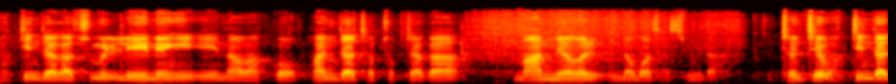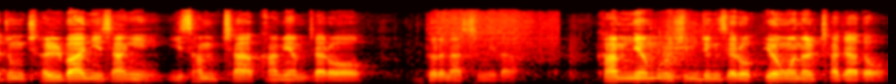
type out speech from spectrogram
확진자가 24명이 나왔고 환자 접촉자가 만 명을 넘어섰습니다. 전체 확진자 중 절반 이상이 2, 3차 감염자로 드러났습니다. 감염 의심 증세로 병원을 찾아도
